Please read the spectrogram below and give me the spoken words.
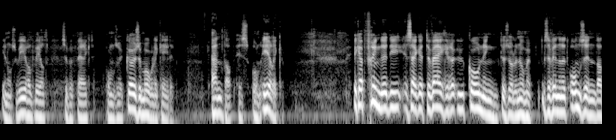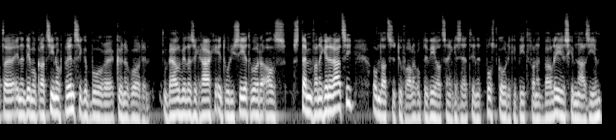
in ons wereldbeeld. Ze beperkt onze keuzemogelijkheden. En dat is oneerlijk. Ik heb vrienden die zeggen te weigeren u koning te zullen noemen. Ze vinden het onzin dat er in een democratie nog prinsen geboren kunnen worden. Wel willen ze graag geïntroduceerd worden als stem van een generatie, omdat ze toevallig op de wereld zijn gezet in het postcodegebied van het Barlees Gymnasium.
